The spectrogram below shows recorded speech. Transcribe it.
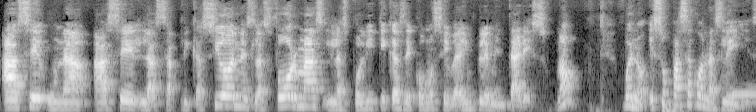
hace, una, hace las aplicaciones, las formas y las políticas de cómo se va a implementar eso, ¿no? Bueno, eso pasa con las leyes.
